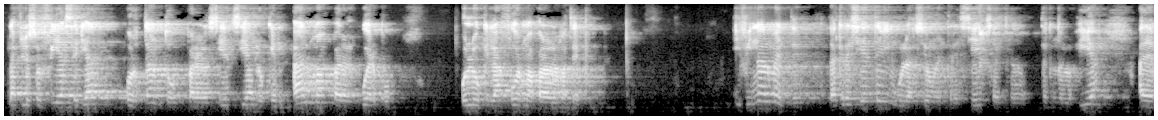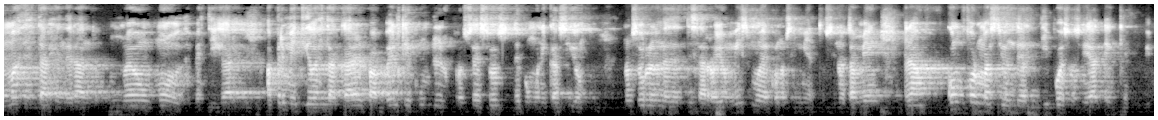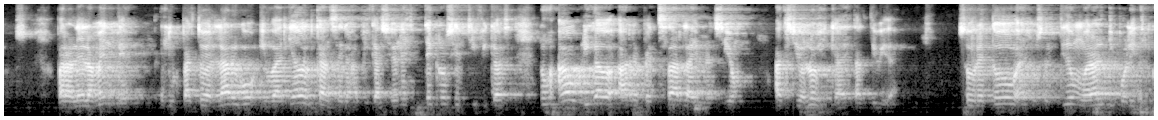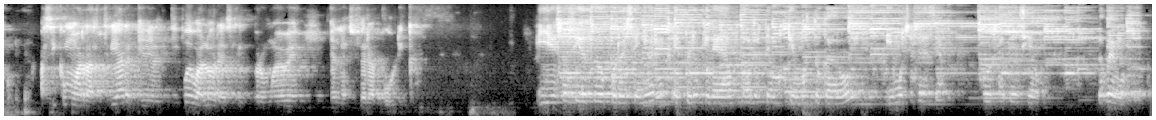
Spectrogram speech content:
La filosofía sería, por tanto, para la ciencia lo que el alma para el cuerpo o lo que la forma para la materia. Y finalmente, la creciente vinculación entre ciencia y tecnología, además de estar generando un nuevo modo de investigar, ha permitido destacar el papel que cumplen los procesos de comunicación, no solo en el desarrollo mismo del conocimiento, sino también en la conformación del tipo de sociedad en que vivimos. Paralelamente, el impacto del largo y variado alcance de las aplicaciones tecnocientíficas nos ha obligado a repensar la dimensión axiológica de esta actividad, sobre todo en su sentido moral y político, así como a rastrear en el tipo de valores que promueve en la esfera pública. Y eso ha sido todo por hoy, señores. Espero que les haya gustado los temas que hemos tocado hoy y muchas gracias por su atención. Nos vemos.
